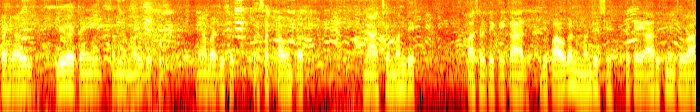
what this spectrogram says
પહેરાવેલી લી હોય તો અહીં તમને મળી જશે. અને આ બાજુ છે પ્રસાદ કાઉન્ટર અને આ છે મંદિર. પાછળથી કંઈક આ જે પાવાગઢનું મંદિર છે તે કંઈક આ રીતનું જોવા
